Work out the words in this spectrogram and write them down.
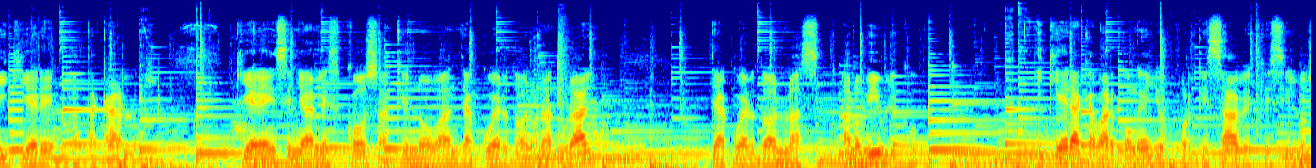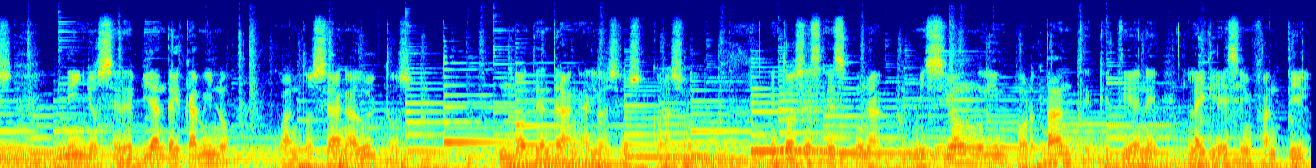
y quiere atacarlos. Quiere enseñarles cosas que no van de acuerdo a lo natural, de acuerdo a, a lo bíblico. Y quiere acabar con ellos porque sabe que si los niños se desvían del camino, cuando sean adultos, no tendrán a Dios en su corazón. Entonces es una misión muy importante que tiene la iglesia infantil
